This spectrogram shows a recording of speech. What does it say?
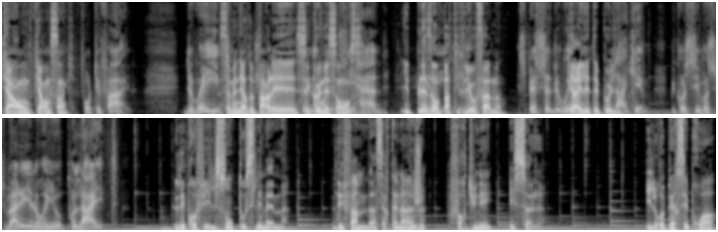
40, euh, 45. Sa manière de parler, ses connaissances, il plaisait en particulier aux femmes, car il était poli. Les profils sont tous les mêmes. Des femmes d'un certain âge, fortunées et seules. Il repère ses proies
